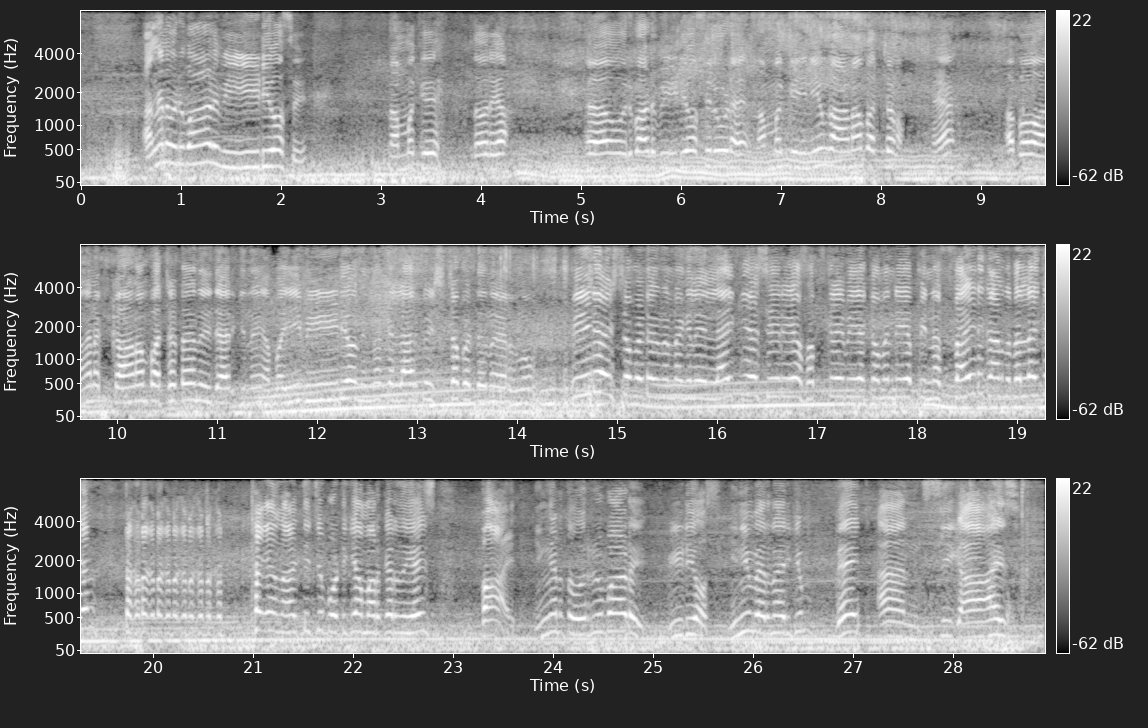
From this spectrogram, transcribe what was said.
അങ്ങനെ ഒരുപാട് വീഡിയോസ് നമുക്ക് എന്താ പറയുക ഒരുപാട് വീഡിയോസിലൂടെ നമുക്ക് ഇനിയും കാണാൻ പറ്റണം. ഏഹ് അപ്പോൾ അങ്ങനെ കാണാൻ പറ്റട്ടെ എന്ന് വിചാരിക്കുന്നത് അപ്പോൾ ഈ വീഡിയോ നിങ്ങൾക്ക് എല്ലാവർക്കും ഇഷ്ടപ്പെട്ടു എന്നായിരുന്നു വീഡിയോ ഇഷ്ടപ്പെട്ടെന്നുണ്ടെങ്കിൽ ലൈക്ക് ചെയ്യുക ഷെയർ ചെയ്യുക സബ്സ്ക്രൈബ് ചെയ്യുക കമന്റ് ചെയ്യുക. പിന്നെ സൈഡ് കാണുന്ന ബെല്ലൈക്കൻ ടക പൊട്ടിക്കാൻ മറക്കരുത് ഗൈസ് ബായ് ഇങ്ങനത്തെ ഒരുപാട് വീഡിയോസ് ഇനിയും വരുന്നതായിരിക്കും. Wait and C guys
